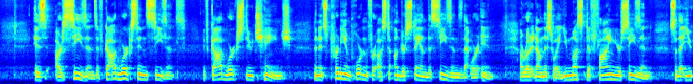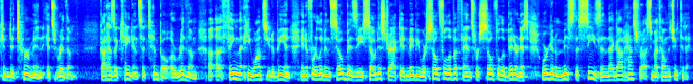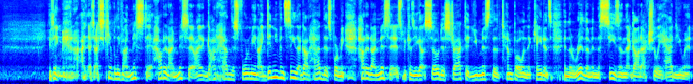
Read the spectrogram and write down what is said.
is our seasons. If God works in seasons, if God works through change, then it's pretty important for us to understand the seasons that we're in. I wrote it down this way You must define your season so that you can determine its rhythm. God has a cadence, a tempo, a rhythm, a, a, thing that He wants you to be in. And if we're living so busy, so distracted, maybe we're so full of offense, we're so full of bitterness, we're going to miss the season that God has for us. Am I telling the truth today? You think, man, I, I just can't believe I missed it. How did I miss it? I, God had this for me, and I didn't even see that God had this for me. How did I miss it? It's because you got so distracted, you missed the tempo and the cadence and the rhythm and the season that God actually had you in.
